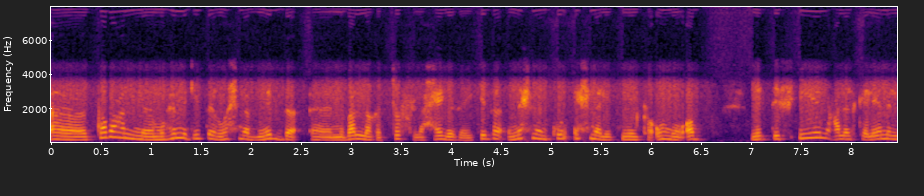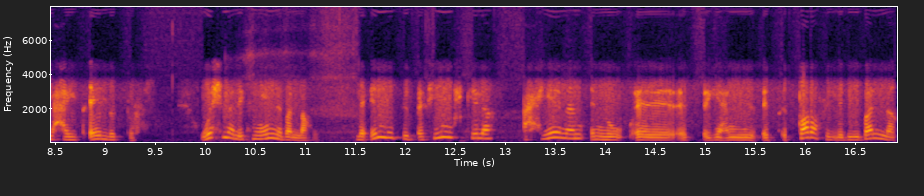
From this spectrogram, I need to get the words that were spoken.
آه طبعا مهم جدا وإحنا بنبدأ آه نبلغ الطفل حاجة زي كده إن إحنا نكون إحنا الاثنين كأم وأب متفقين على الكلام اللي هيتقال للطفل. وإحنا الاثنين نبلغه. لأن بتبقى في مشكلة أحيانا إنه آه يعني الطرف اللي بيبلغ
